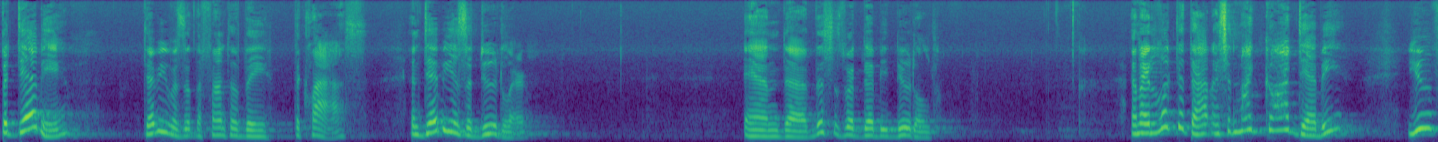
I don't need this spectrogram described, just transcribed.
But Debbie, Debbie was at the front of the, the class, and Debbie is a doodler. And uh, this is what Debbie doodled. And I looked at that and I said, My God, Debbie, you've,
